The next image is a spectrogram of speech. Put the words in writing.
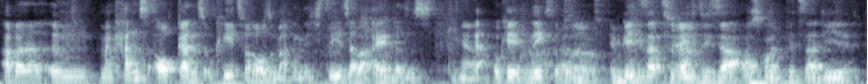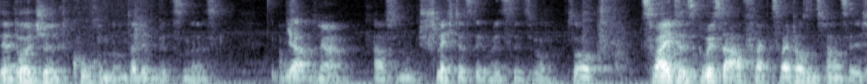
aber ähm, man kann es auch ganz okay zu Hause machen. Ich sehe es aber ein, dass es. Ja. Ja, okay, nächste Runde. Also, Im Gegensatz zu Ja. dieser Ausrollpizza, die der deutsche Kuchen unter den Pizzen ist. Absolut, Ja. ja. Absolut schlechteste Investition. So, zweites, größter Abfuck 2020.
